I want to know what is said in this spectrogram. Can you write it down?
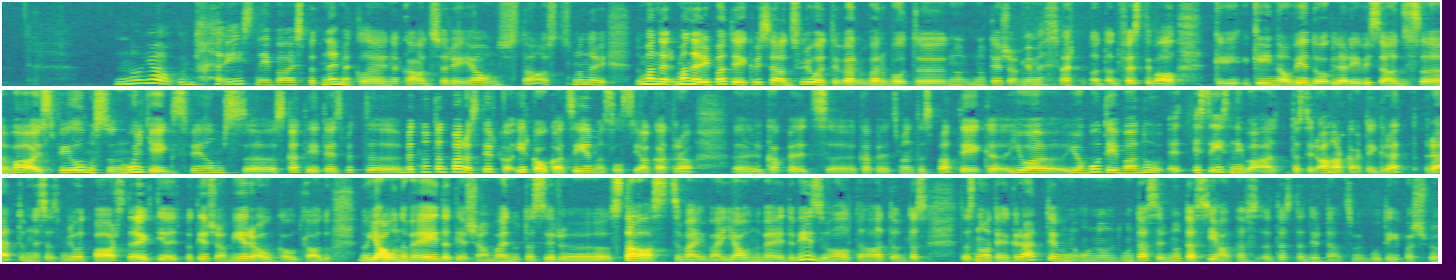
Nu, jā, īstenībā es pat nemeklēju nekādus arī jaunus stāstus. Man arī, nu, man arī, man arī patīk visādas ļoti, var, varbūt, eh, nu, nu, tiešām, ja mēs varam no tāda festivāla kino viedokļa arī visādas eh, vājas filmas un muļķīgas filmas eh, skatīties, bet, bet nu, tad parasti ir, ir kaut kāds iemesls, jā, katrā kāpēc, eh, kāpēc man tas patīk. Jo, jo būtībā nu, es īstenībā tas ir ārkārtīgi reti, ret, un es esmu ļoti pārsteigta, ja es patiešām ieraugu kaut kādu nu, jaunu veidu, tiešām, vai nu, tas ir eh, stāsts vai, vai jauna veida vizualitāte. Tas, tas notiek reti, un, un, un, un tas ir nu, tas, jā, tas, tas ir tāds varbūt īpašs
